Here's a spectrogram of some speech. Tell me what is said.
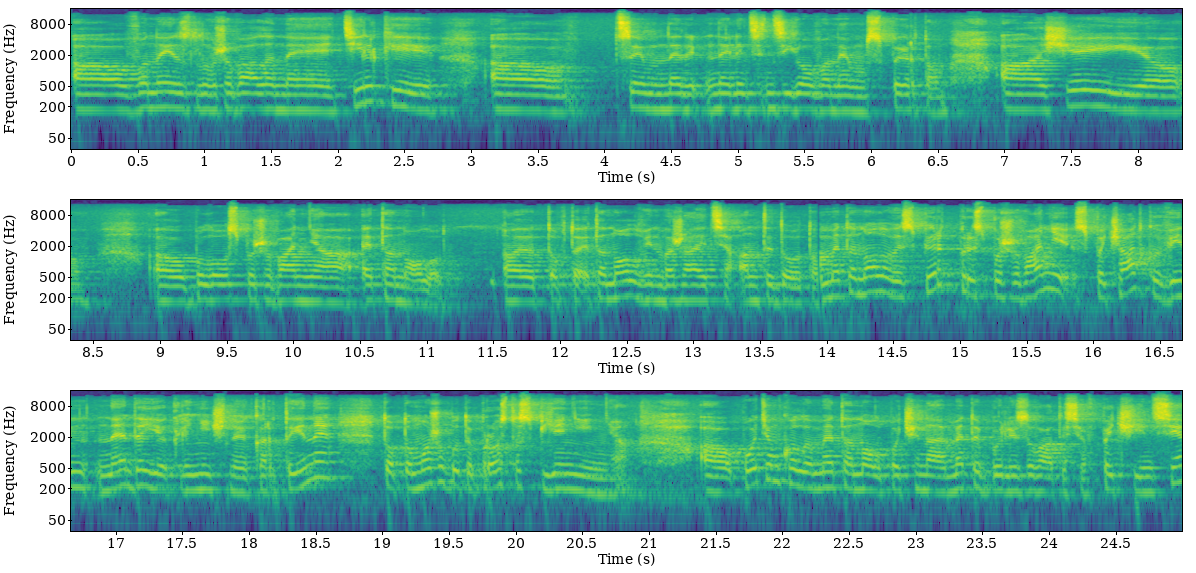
а, вони зловживали не тільки цим не- неліцензійованим спиртом, а ще й е, е, було споживання етанолу. Е, Тобто етанол він вважається антидотом. Метаноловий спирт при споживанні спочатку він не дає клінічної картини, тобто може бути просто сп'яніння. Потім, коли метанол починає метаболізуватися в печінці,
